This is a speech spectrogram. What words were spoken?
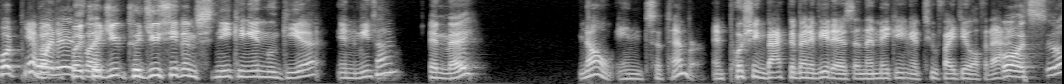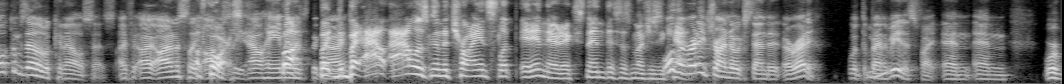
But Yeah, point but, is, but like, could you could you see them sneaking in Munguia in the meantime? in May? No, in September and pushing back the Benavidez and then making a two fight deal off of that. Well, it's it all comes down to what Canelo says. I, I honestly, Of course. Al Haymon but is the guy. but but Al Al is going to try and slip it in there to extend this as much as he well, can. Well, they're already trying to extend it already with the Mhm. Benavidez fight, and and we're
